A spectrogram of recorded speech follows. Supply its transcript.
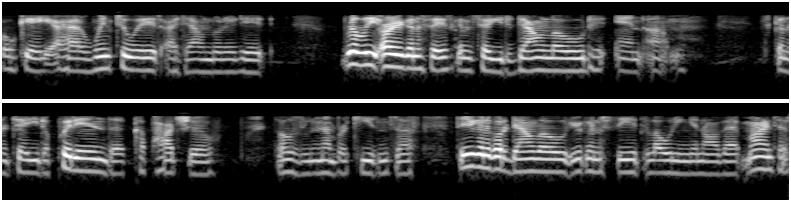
Okay, I went to it. I downloaded it. Really, all you're gonna say is gonna tell you to download and um it's gonna tell you to put in the CAPTCHA, those number keys and stuff. Then you're gonna go to download. You're gonna see it loading and all that. Mine has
